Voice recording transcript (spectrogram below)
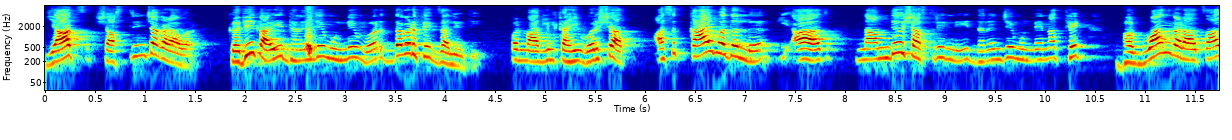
याच शास्त्रींच्या काळावर कधी काळी धनंजय मुंडेंवर दगडफेक झाली होती. पण मागील काही वर्षात असं काय बदललं की आज नामदेव शास्त्रींनी धनंजय मुंडेंना थेट भगवानगडाचा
